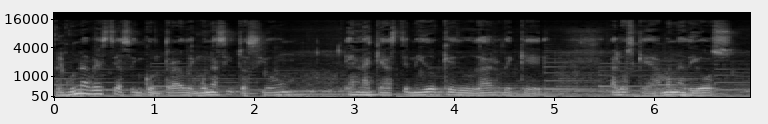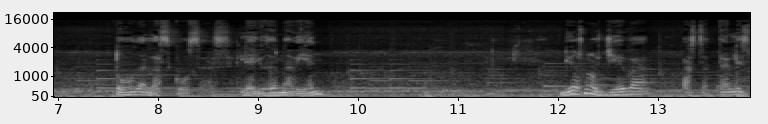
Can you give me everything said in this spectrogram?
¿alguna vez te has encontrado en una situación en la que has tenido que dudar de que a los que aman a Dios todas las cosas le ayudan a bien? Dios nos lleva hasta tales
